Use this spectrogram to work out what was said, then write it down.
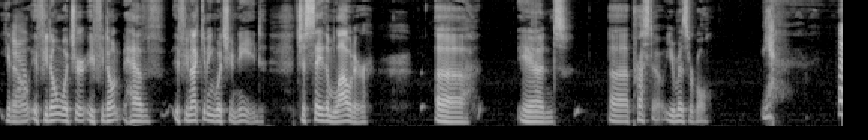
You know, if you don't what you're if you don't have if you're not getting what you need, just say them louder, uh, and uh, presto, you're miserable. Yeah.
